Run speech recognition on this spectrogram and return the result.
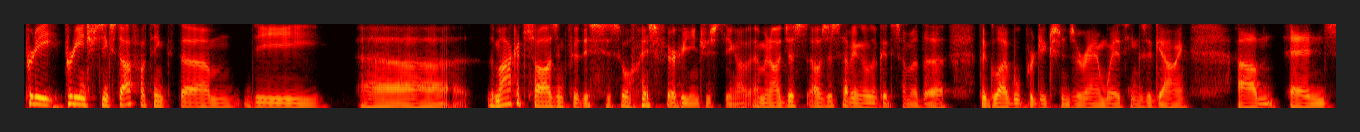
pretty pretty interesting stuff. I think the, um, the uh, the market sizing for this is always very interesting. I, I, mean, I just I was just having a look at some of the the global predictions around where things are going, um, and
